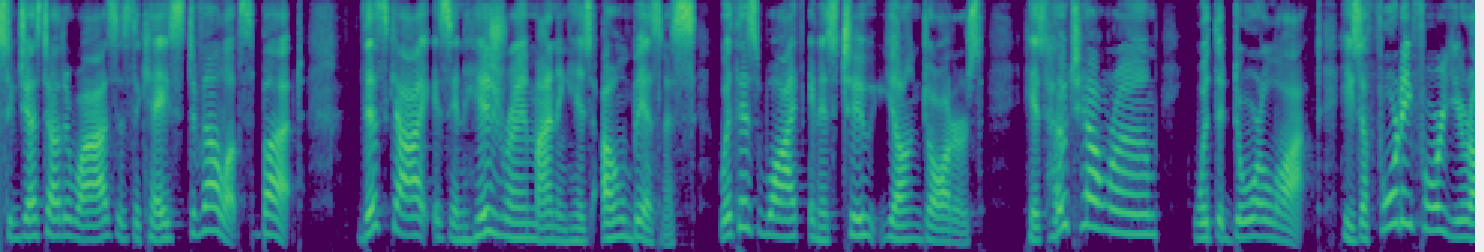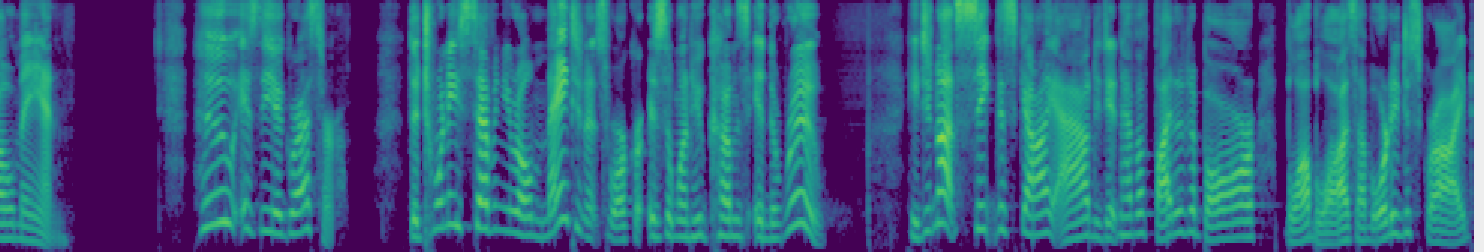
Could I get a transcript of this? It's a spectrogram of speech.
suggest otherwise as the case develops. But this guy is in his room minding his own business with his wife and his two young daughters. His hotel room with the door locked. He's a 44 year old man. Who is the aggressor? The 27 year old maintenance worker is the one who comes in the room. He did not seek this guy out. He didn't have a fight at a bar, blah, blah, as I've already described.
